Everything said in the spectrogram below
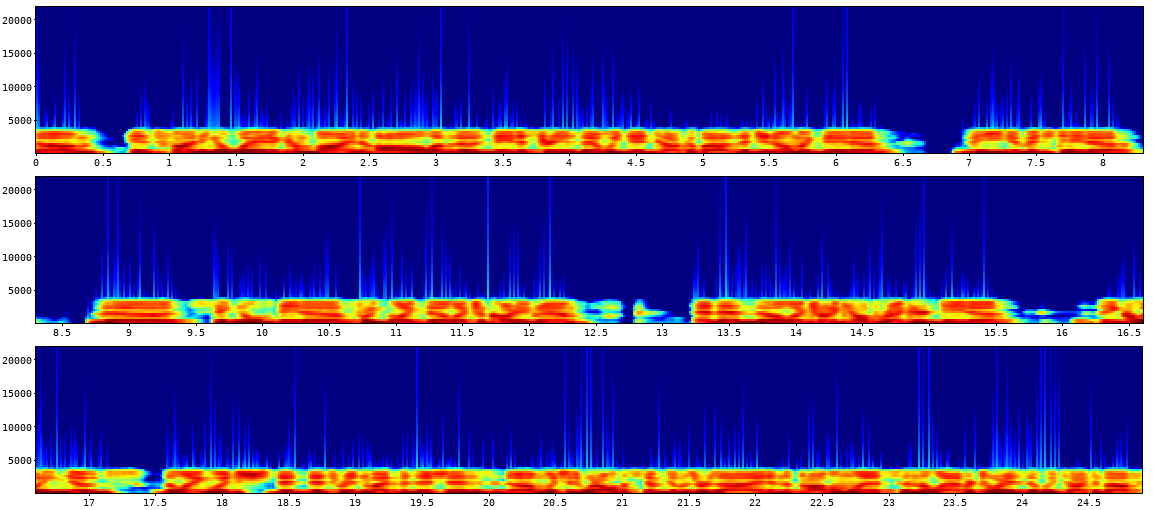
um, is finding a way to combine all of those data streams that we did talk about: the genomic data, the image data, the signals data for like the electrocardiogram, and then the electronic health record data, including notes, the language that, that's written by physicians, um, which is where all the symptoms reside, and the problem lists and the laboratories that we've talked about.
